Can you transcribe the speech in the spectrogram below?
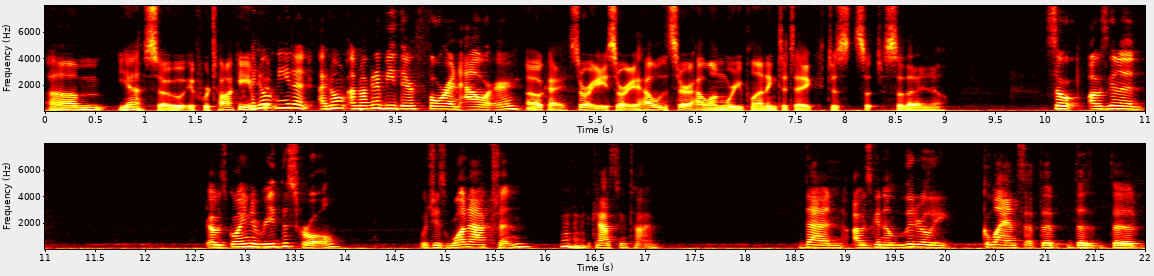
Um, yeah. So if we're talking, I don't need it. I don't. I'm not going to be there for an hour. Okay, sorry, sorry. How, Sarah? How long were you planning to take? Just so, just so that I know. So I was gonna. I was going to read the scroll, which is one action, the casting time. Then I was gonna literally glance at the the the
